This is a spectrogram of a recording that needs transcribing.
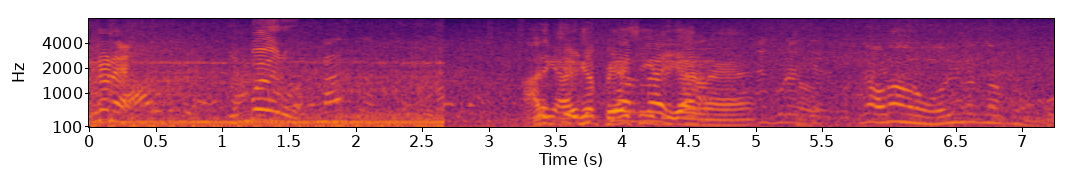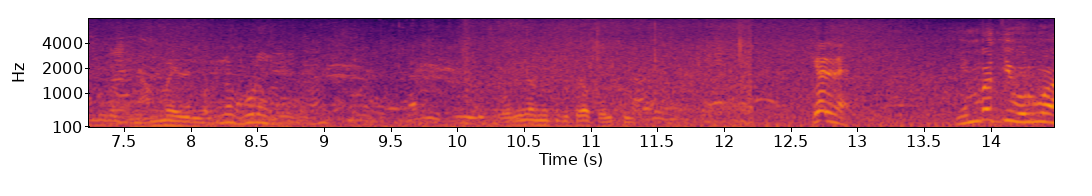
இல்லைண்ணே எண்பது ரூபா அதுக்கு பேசிக்கிட்டு இருக்காரு ஒரு கிலோ நம்ம இதில். இன்னும் கூட. ஒரு கிலோ நூற்றி பத்து ரூபா போயிட்டு எண்பத்தி ஒரு ரூபா.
